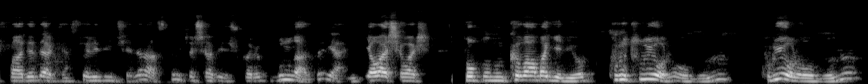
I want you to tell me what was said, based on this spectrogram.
ifade ederken söylediğim şeyler aslında üç aşağı bir yukarı bunlardı. Yani yavaş yavaş toplumun kıvama geliyor, kurutuluyor olduğunu, kuruyor olduğunu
